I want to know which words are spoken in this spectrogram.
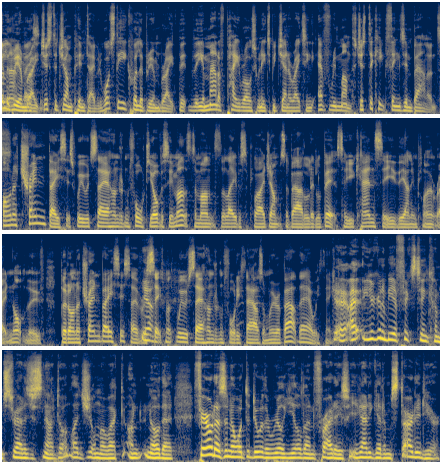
equilibrium rate? basis. Just to jump in, David, what's the equilibrium rate? The, the amount of payrolls we need to be generating every month just to keep things in balance? On a trend basis, we would say 140. Obviously, month to month, the labour supply jumps about a little bit, so you can see the unemployment rate not move. But on a trend basis, over yeah. a six month, we would say 140,000. We're about there, we think. Okay, I, you're going to be a fixed income strategist now. Don't let Jill Noek know that. Ferro doesn't know what to do with a real yield on Friday, so you got to get him started here.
